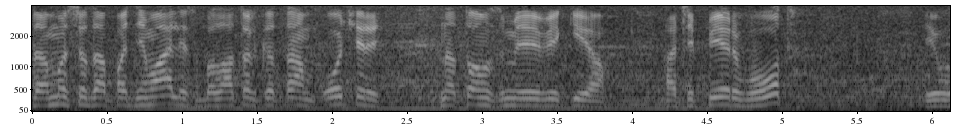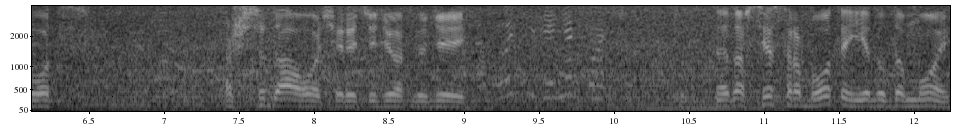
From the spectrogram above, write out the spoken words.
Да, мы сюда поднимались, была только там очередь на том змеевике. А теперь вот, и вот, аж сюда очередь идет людей. Это все с работы едут домой.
